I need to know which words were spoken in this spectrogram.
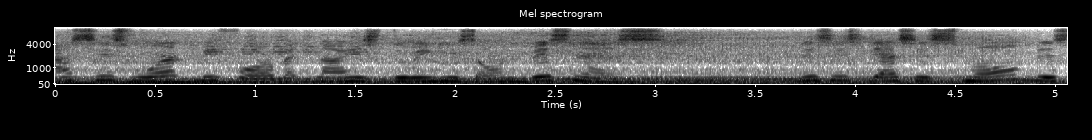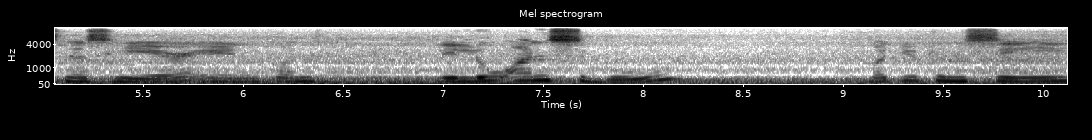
as his work before but now he's doing his own business. This is just a small business here in Liloan, Cebu. But you can see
